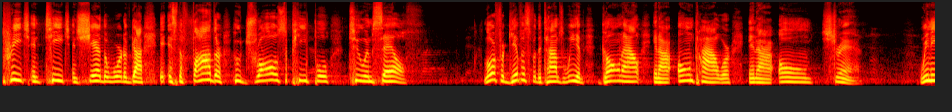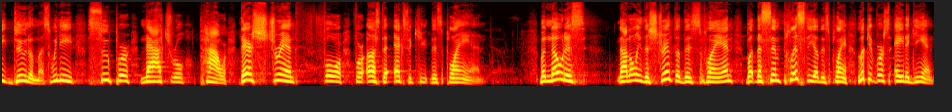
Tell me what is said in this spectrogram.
preach and teach and share the Word of God, it's the Father who draws people to Himself. Lord, forgive us for the times we have gone out in our own power, in our own strength. We need dunamis. We need supernatural power. There's strength for, for us to execute this plan. But notice not only the strength of this plan, but the simplicity of this plan. Look at verse 8 again.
